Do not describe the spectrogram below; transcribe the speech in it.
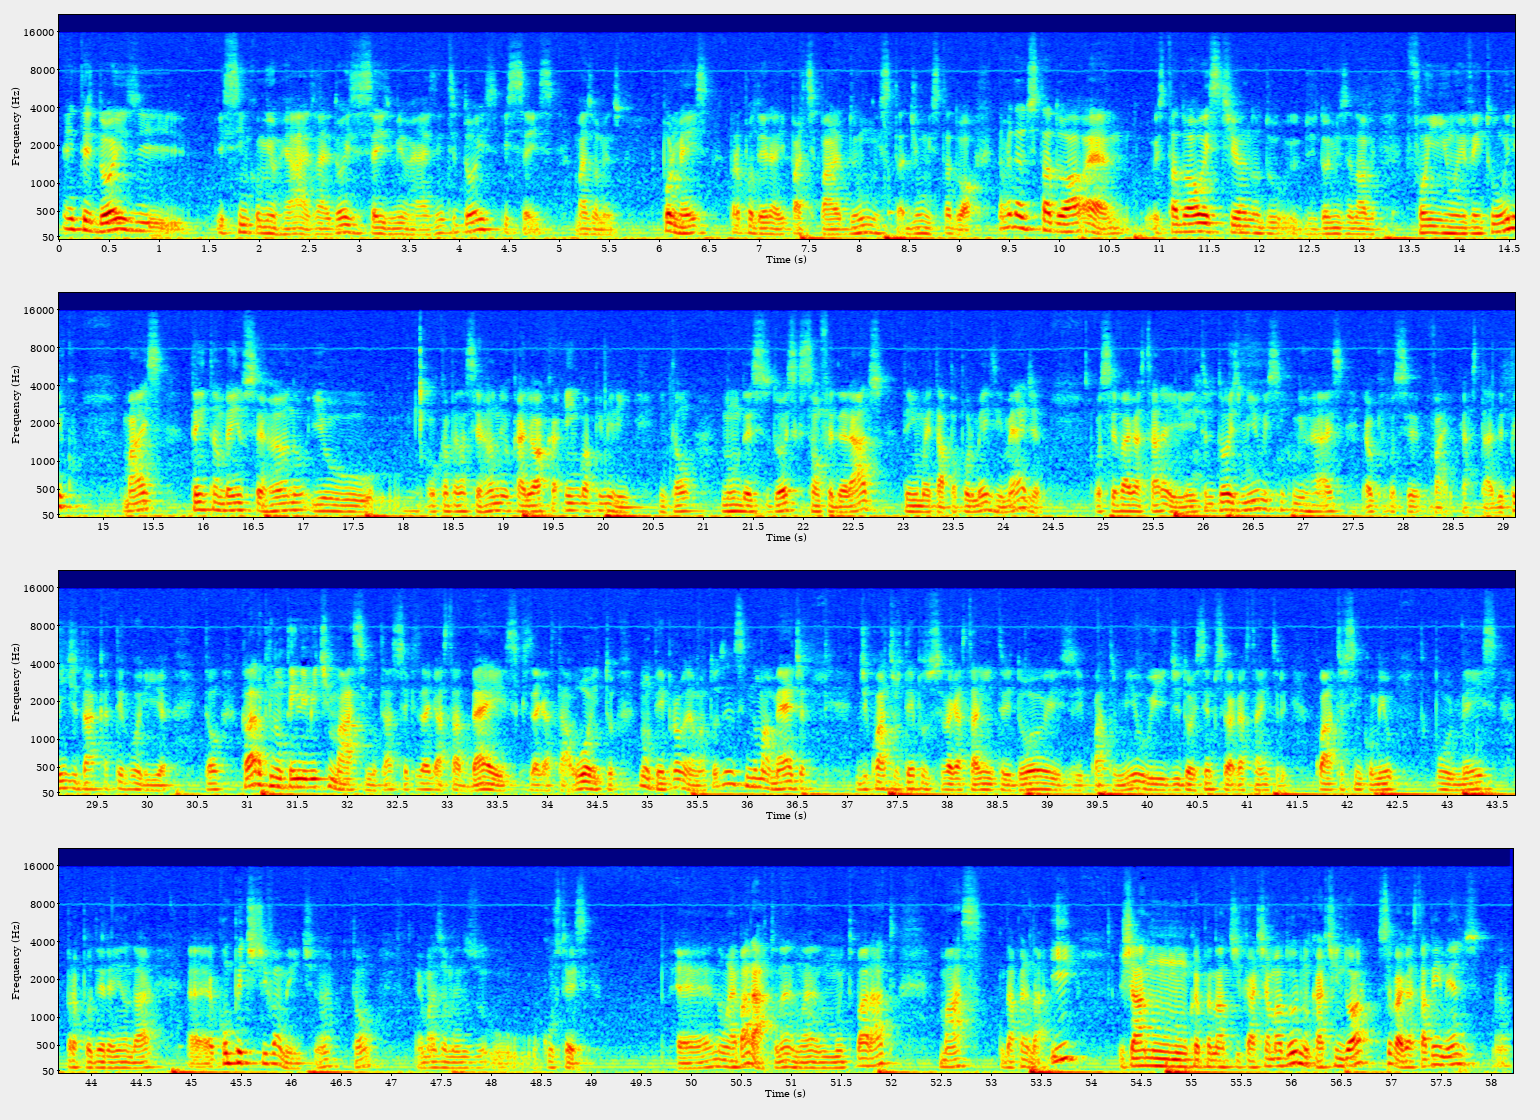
entre 2 e, e 5 mil reais, vai, 2 e 6 mil reais, entre 2 e 6, mais ou menos, por mês, para poder aí participar de um, de um estadual. Na verdade, o estadual, é, o estadual este ano do, de 2019 foi em um evento único, mas tem também o Serrano e o, o Campeonato Serrano e o Carioca em Guapimirim. Então, num desses dois que são federados, tem uma etapa por mês em média, você vai gastar aí entre dois mil e cinco mil reais é o que você vai gastar. Depende da categoria. Então, claro que não tem limite máximo, tá? Se você quiser gastar 10, quiser gastar 8, não tem problema. Estou dizendo assim, numa média de quatro tempos você vai gastar entre 2 e 4 mil e de dois tempos você vai gastar entre 4 e 5 mil por mês para poder aí andar é, competitivamente, né? Então, é mais ou menos o, o custo esse. É, não é barato, né? Não é muito barato, mas dá para andar. E já num, num, campeonato de kart amador, no kart indoor, você vai gastar bem menos né?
